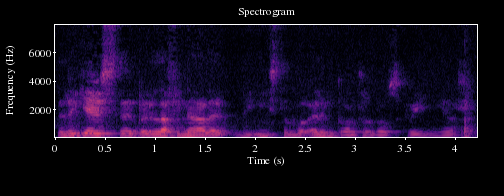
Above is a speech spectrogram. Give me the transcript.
le richieste per la finale di Istanbul e l'incontro con Skriniar.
